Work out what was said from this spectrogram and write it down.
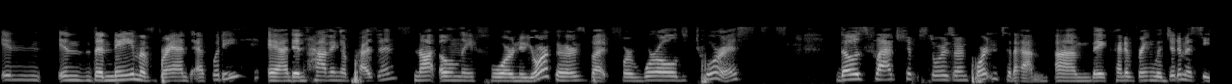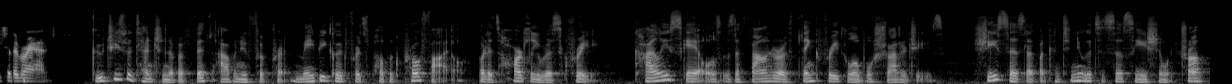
in in the name of brand equity and in having a presence not only for New Yorkers but for world tourists, those flagship stores are important to them. Um, they kind of bring legitimacy to the brand. Gucci's retention of a Fifth Avenue footprint may be good for its public profile, but it's hardly risk free. Kylie Scales is the founder of Think Free Global Strategies. She says that by continuing its association with Trump,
